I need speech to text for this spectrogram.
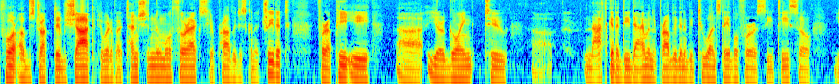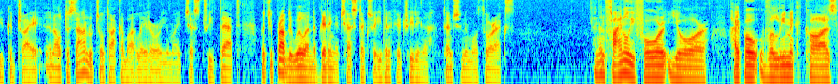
for obstructive shock. If you're worried about tension pneumothorax, you're probably just going to treat it. For a PE, uh, you're going to uh, not get a D dimer. They're probably going to be too unstable for a CT, so you could try an ultrasound, which we'll talk about later, or you might just treat that. But you probably will end up getting a chest x ray, even if you're treating a tension pneumothorax. And then finally, for your hypovolemic cause,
